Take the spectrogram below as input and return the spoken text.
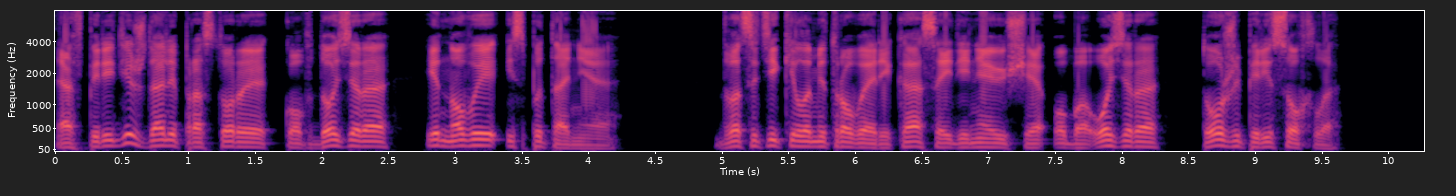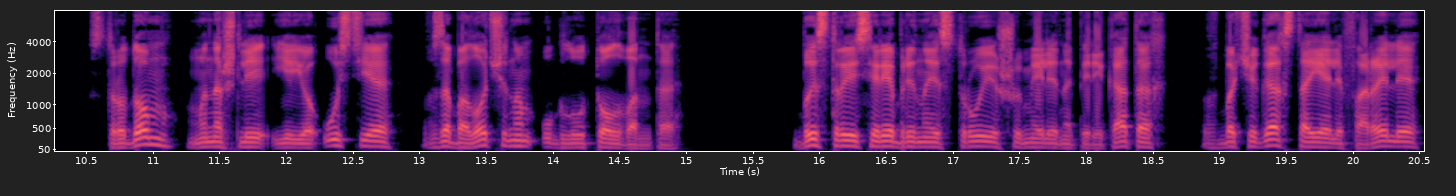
а впереди ждали просторы Ковдозера и новые испытания. 20-километровая река, соединяющая оба озера, тоже пересохла. С трудом мы нашли ее устье в заболоченном углу Толванта. Быстрые серебряные струи шумели на перекатах, в бочагах стояли форели,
